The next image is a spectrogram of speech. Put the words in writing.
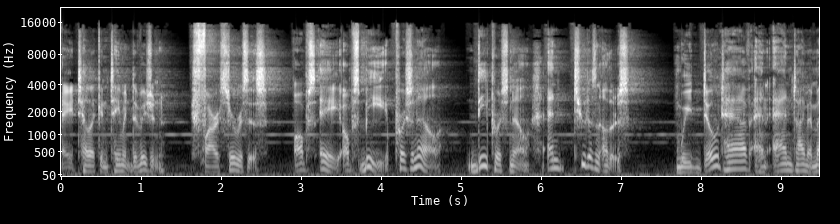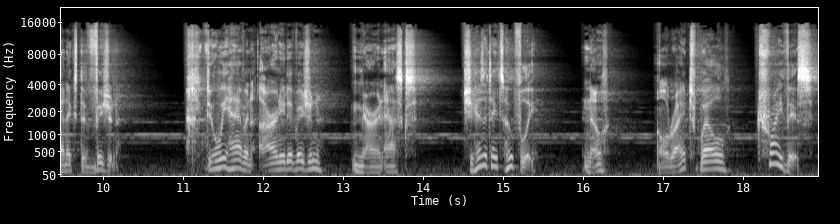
a telecontainment division, fire services, Ops A, Ops B, personnel, D personnel, and two dozen others. We don't have an anti-memetics division. Do we have an irony division? Marion asks. She hesitates hopefully. No? Alright, well, try this.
